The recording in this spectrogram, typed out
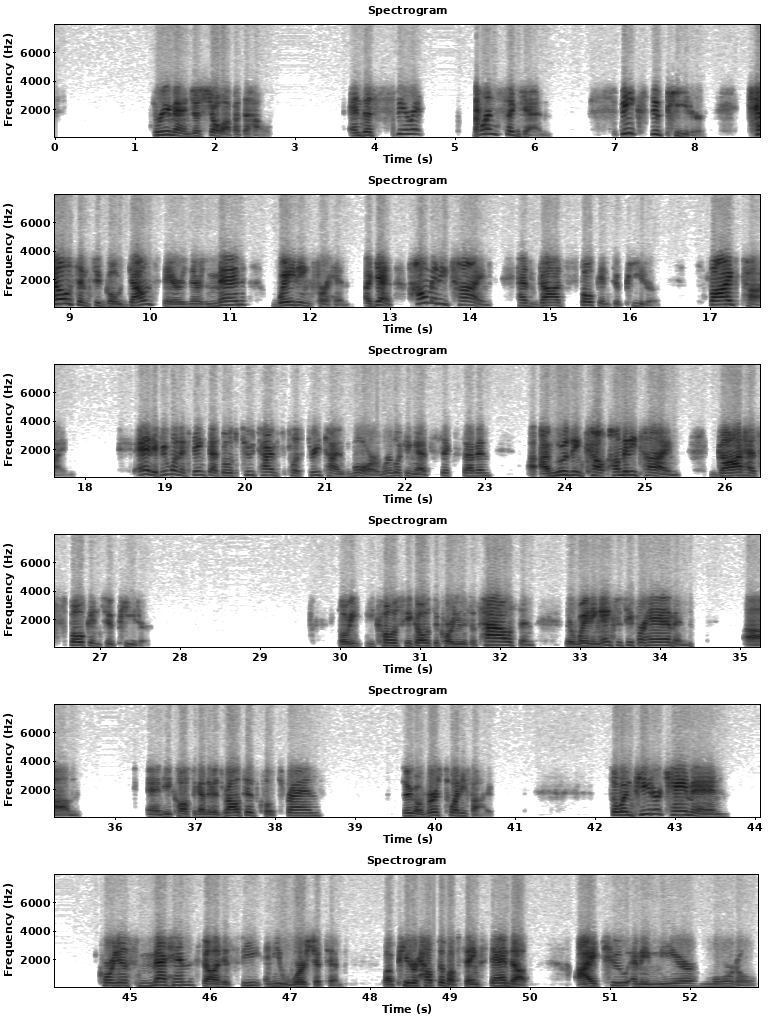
three men just show up at the house. And the Spirit, once again, speaks to Peter, tells him to go downstairs. There's men waiting for him. Again, how many times has God spoken to Peter? Five times. And if we want to think that those two times plus three times more, we're looking at six, seven. I'm losing count how many times God has spoken to Peter. So he, he goes he goes to Cornelius' house and they're waiting anxiously for him and um, and he calls together his relatives, close friends. So you go, verse 25. So when Peter came in, Cornelius met him, fell at his feet, and he worshiped him. But Peter helped him up, saying, Stand up. I too am a mere mortal.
